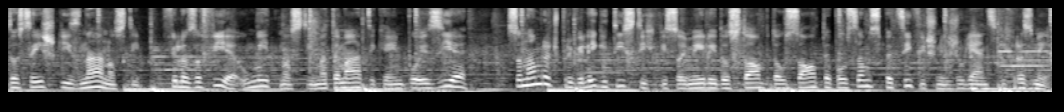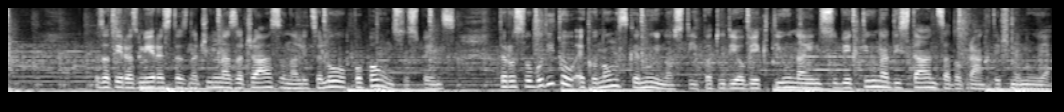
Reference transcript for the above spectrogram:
dosežki znanosti, filozofije, umetnosti, matematike in poezije so namreč privilegij tistih, ki so imeli dostop do vsote povsem specifičnih življenjskih razmer. Za te razmere sta značilna začasen ali celo popoln suspens, ter osvoboditev ekonomske nujnosti, pa tudi objektivna in subjektivna distanca do praktične nuje.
